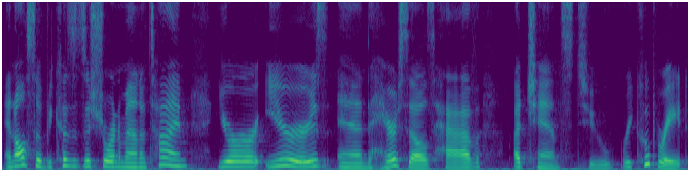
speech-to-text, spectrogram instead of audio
And also, because it's a short amount of time, your ears and the hair cells have a chance to recuperate.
